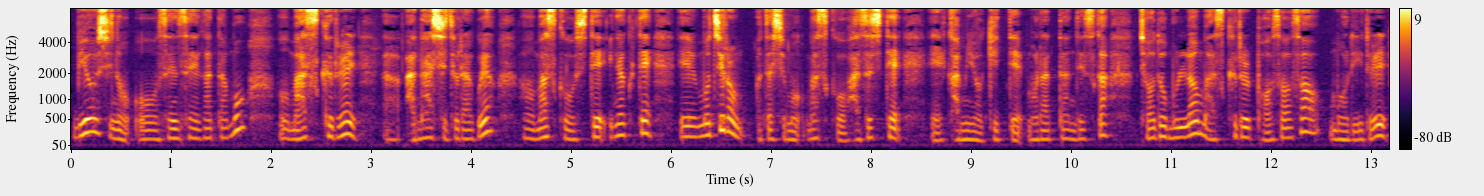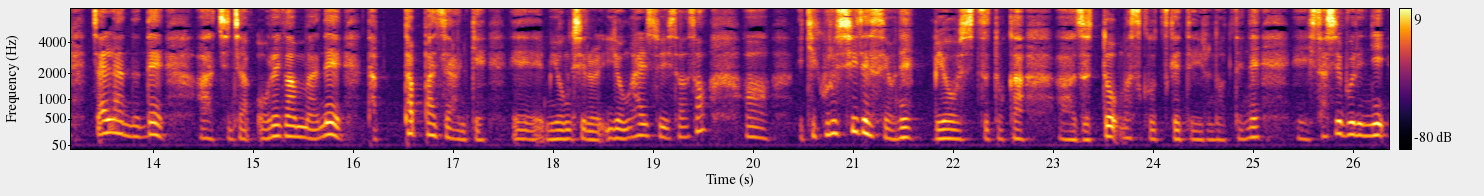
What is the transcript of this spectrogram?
미용시노 어, 선생方も 어, 마스크를 어, 안 하시더라고요. 어, 마스크を して いなくて 예, もちろん私も 마스크を 外して 예, 가미오 切ってもらったんですが 저도 물론 마스크를 벗어서 머리를 잘랐는데 아 진짜 오래간만에 답 답하지 않게 예, 미용실을 이용할 수 있어서 아, 이기苦しい ですよね. 미용室とか 아, ずっとマスクをつけているのってね, 예, 久しぶりに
